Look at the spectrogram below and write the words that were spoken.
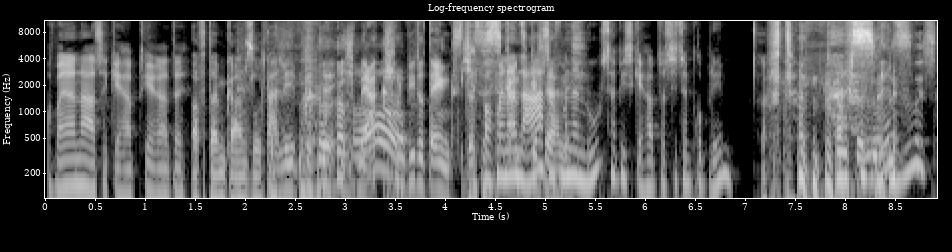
auf meiner Nase gehabt gerade. Auf deinem Gansel. Bitte, ich merke schon, wie du denkst. Ich Das habe auf ist meiner ganz Nase, auf gefährlich. meiner Nuss habe ich es gehabt. Was ist dein Problem? Auf der Nuss? Nuss.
